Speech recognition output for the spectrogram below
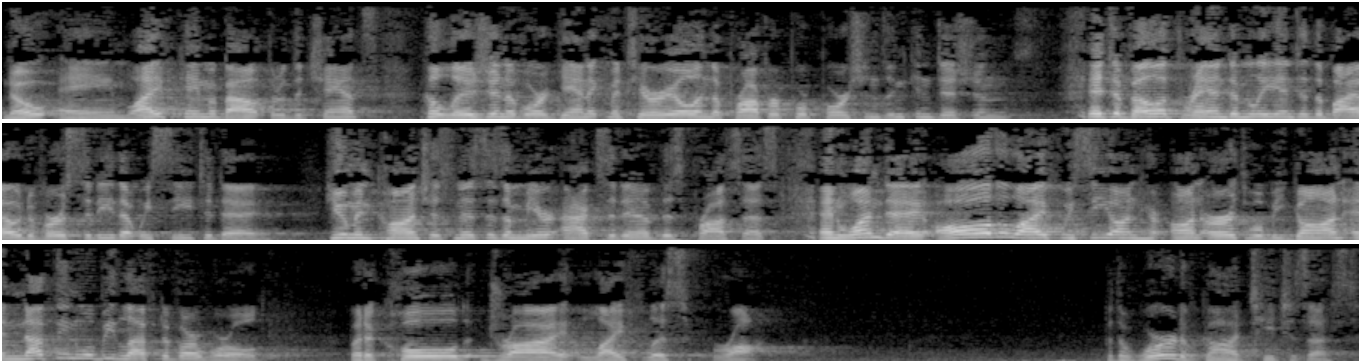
no aim. Life came about through the chance collision of organic material in the proper proportions and conditions. It developed randomly into the biodiversity that we see today. Human consciousness is a mere accident of this process. And one day, all the life we see on, on earth will be gone and nothing will be left of our world but a cold, dry, lifeless rock. But the Word of God teaches us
